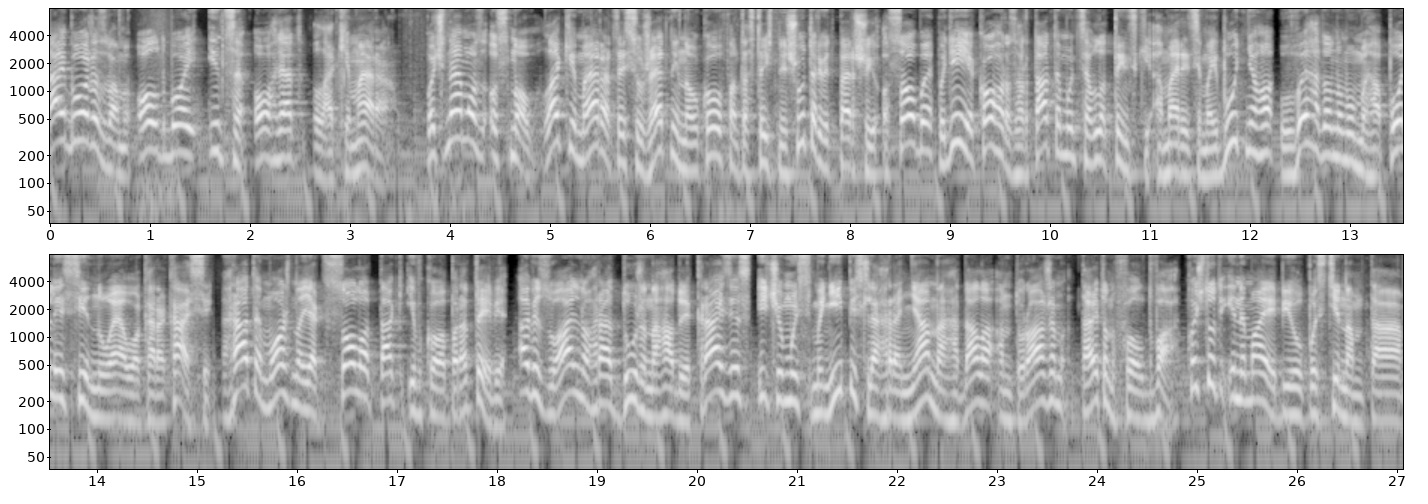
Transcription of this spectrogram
Дай Боже, з вами Олдбой, і це огляд Лакімера. Почнемо з основ. Лакімера це сюжетний науково-фантастичний шутер від першої особи, події якого розгортатимуться в Латинській Америці майбутнього у вигаданому мегаполісі Нуево Каракасі. Грати можна як в соло, так і в кооперативі. А візуально гра дуже нагадує Crysis, і чомусь мені після грання нагадала антуражем Titanfall 2. Хоч тут і немає бігу по стінам та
